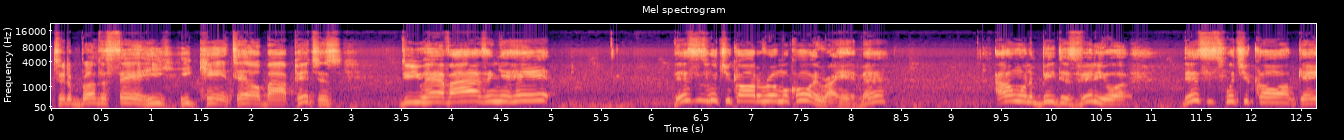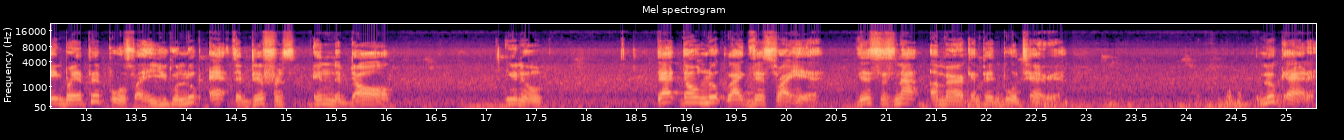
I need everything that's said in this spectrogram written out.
To the brother said he he can't tell by pictures. Do you have eyes in your head? This is what you call the real McCoy right here, man. I don't want to beat this video up. This is what you call game bred pit bulls right here. You can look at the difference in the dog. You know, that don't look like this right here. This is not American Pit Bull Terrier. Look at it.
